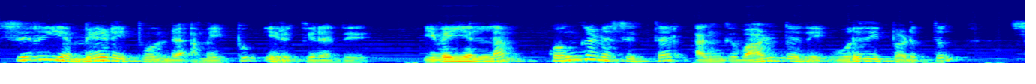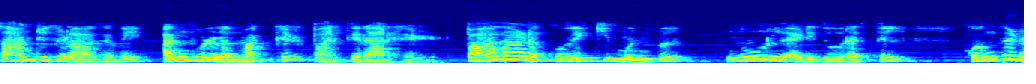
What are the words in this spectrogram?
சிறிய மேடை போன்ற அமைப்பும் இருக்கிறது. இவையெல்லாம் கொங்கண சித்தர் அங்கு வாழ்ந்ததை உறுதிப்படுத்தும் சான்றுகளாகவே அங்குள்ள மக்கள் பார்க்கிறார்கள். பாதாள குகைக்கு முன்பு நூறு அடி தூரத்தில் கொங்கண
